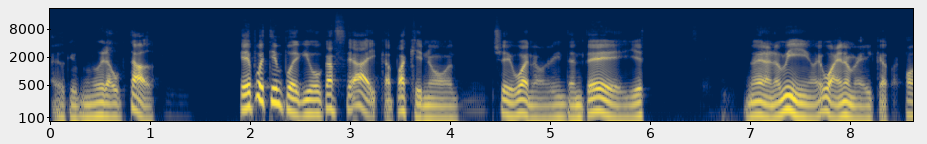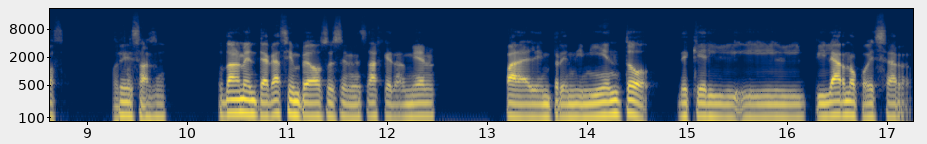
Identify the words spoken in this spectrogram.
a lo que me hubiera gustado. Que después tiempo de equivocarse hay, capaz que no, che, bueno, lo intenté y es- no era lo mío, y bueno, me dediqué a otra cosa. Sí. Totalmente, acá siempre damos ese mensaje también para el emprendimiento de que el, el pilar no puede ser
